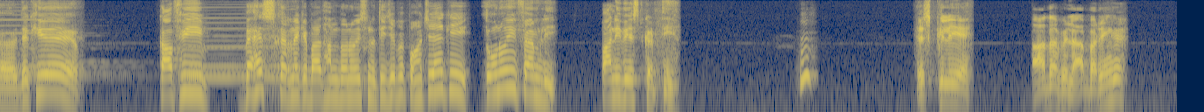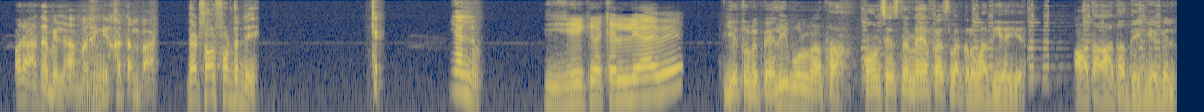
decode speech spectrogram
देखिए काफ़ी बहस करने के बाद हम दोनों इस नतीजे पे पहुँचे हैं कि दोनों ही फैमिली पानी वेस्ट करती हैं। इसके लिए आधा बिल आप भरेंगे और आधा बिल आप भरेंगे खत्म बात। That's all for the day yellow. ये क्या चल रहा है वे? ये तो मैं पहले ही बोल रहा था। कौन से इसने नया फैसला करवा दिया ये? आधा आधा देंगे बिल।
